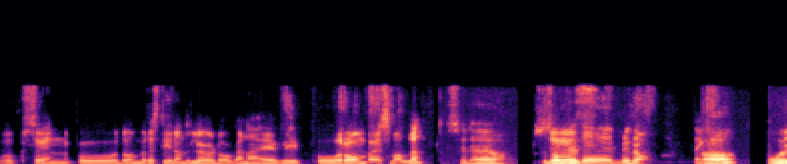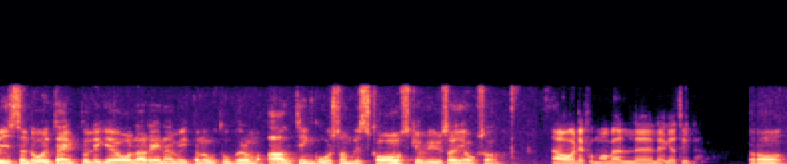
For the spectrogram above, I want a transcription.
och sen på de resterande lördagarna är vi på Rambergsvallen. Så där ja. Så det, det blir bra. Ja. Och isen då är tänkt att ligga i Arla Arena i mitten av oktober om allting går som det ska, ska vi ju säga också. Ja, det får man väl eh, lägga till. Ja.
